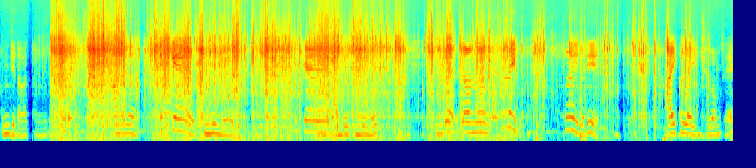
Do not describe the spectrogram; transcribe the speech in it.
봉지에다가 있고 안에는 액게 준비물 액게 만들 준비물. 근데 일단은 클레이부터 클레이들이 아이클레이 주황색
